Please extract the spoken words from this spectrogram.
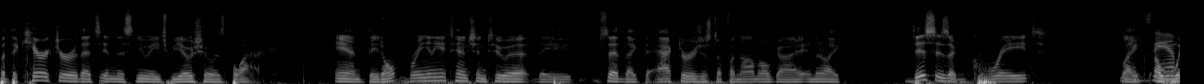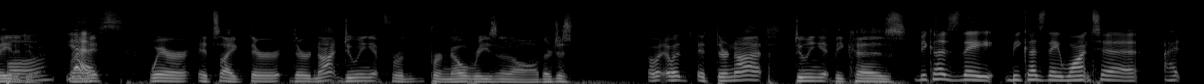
but the character that's in this new HBO show is black, and they don't bring any attention to it. They said like the actor is just a phenomenal guy, and they're like, this is a great like a way to do it, Example. right? Yes. Where it's like they're they're not doing it for for no reason at all. They're just uh, uh, it, they're not doing it because because they because they want to I,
